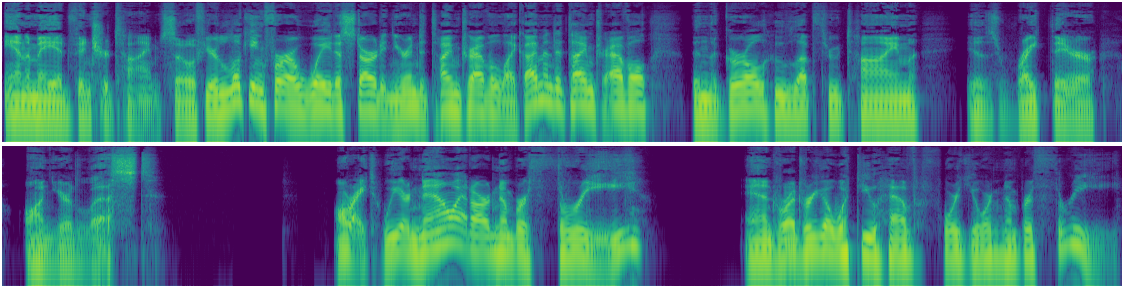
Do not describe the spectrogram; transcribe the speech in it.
anime adventure time. So if you're looking for a way to start and you're into time travel like i'm into time travel then the girl who leapt through time is right there on your list. All right we are now at our number three. And rodrigo what do you have for your number three?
